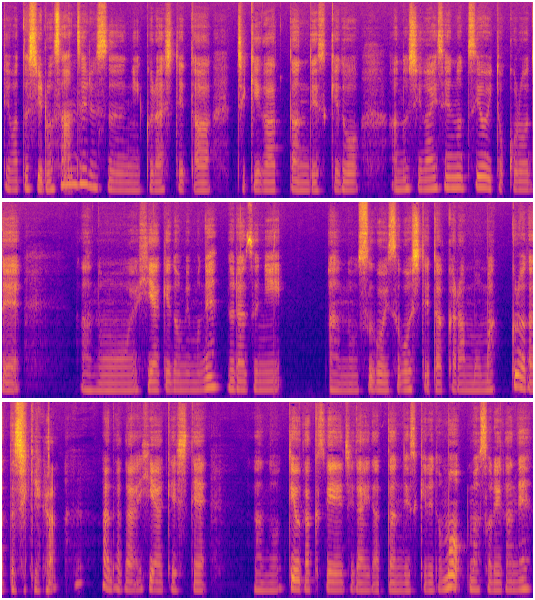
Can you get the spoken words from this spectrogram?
で、私、ロサンゼルスに暮らしてた時期があったんですけど、あの紫外線の強いところで、あの、日焼け止めもね、塗らずに、あの、すごい過ごしてたから、もう真っ黒だった時期が、肌が日焼けして、あの、っていう学生時代だったんですけれども、まあそれがね、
